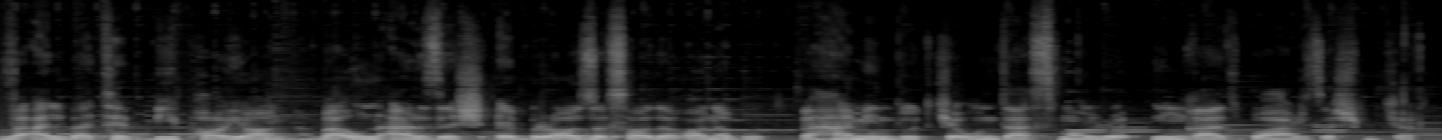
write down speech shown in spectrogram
و البته بیپایان و اون ارزش ابراز صادقانه بود و همین بود که اون دستمال رو اینقدر با ارزش می‌کرد.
